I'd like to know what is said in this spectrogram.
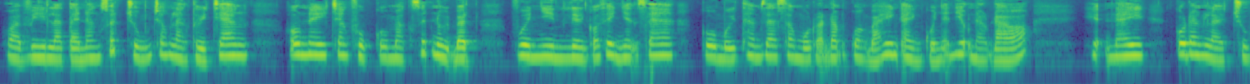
Hòa Vi là tài năng xuất chúng trong làng thời trang. Hôm nay trang phục cô mặc rất nổi bật, vừa nhìn liền có thể nhận ra cô mới tham gia xong một hoạt động quảng bá hình ảnh của nhãn hiệu nào đó. Hiện nay, cô đang là chủ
